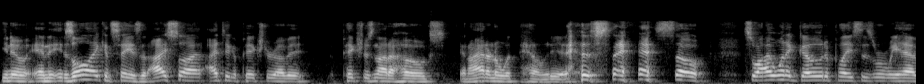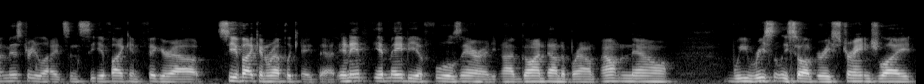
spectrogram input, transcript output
You know, and is all I can say is that I saw it. I took a picture of it. The picture's not a hoax, and I don't know what the hell it is. so, so I want to go to places where we have mystery lights and see if I can figure out, see if I can replicate that. And it, it may be a fool's errand. You know, I've gone down to Brown Mountain now we recently saw a very strange light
